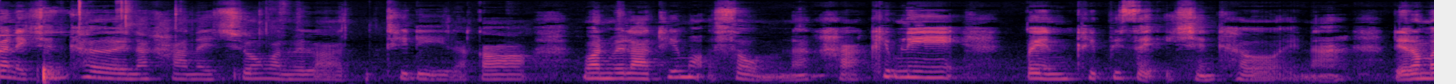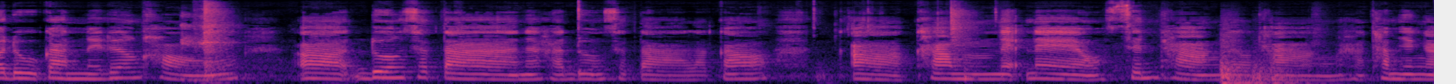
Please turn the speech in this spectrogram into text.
กันอีกเช่นเคยนะคะ ในช่วงวันเวลาที่ดีแล้วก็วันเวลาที่เหมาะสมนะคะ คลิปนี้เป็นคลิปพิเศษอีกเช่นเคยนะ เดี๋ยวเรามาดูกันในเรื่องของอดวงชะตานะคะ ดวงชะตาแล้วก็อ่าคำแนะแนวเส้นทางแนวทางนะคะทำยังไง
